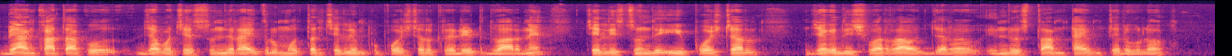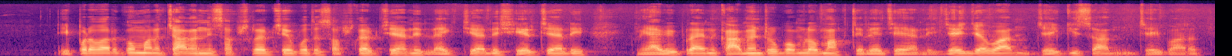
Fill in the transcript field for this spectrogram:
బ్యాంక్ ఖాతాకు జమ చేస్తుంది. రైతులు మొత్తం చెల్లింపు పోస్టల్ క్రెడిట్ ద్వారానే చెల్లిస్తుంది. ఈ పోస్టల్ జగదీశ్వరరావు జర హిందుస్థాన్ టైం తెలుగులో. ఇప్పటివరకు మన ఛానల్ని సబ్స్క్రైబ్ చేయకపోతే సబ్స్క్రైబ్ చేయండి లైక్ చేయండి షేర్ చేయండి. మీ అభిప్రాయాన్ని కామెంట్ రూపంలో మాకు తెలియజేయండి జై జవాన్ జై కిసాన్ జై భారత్.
